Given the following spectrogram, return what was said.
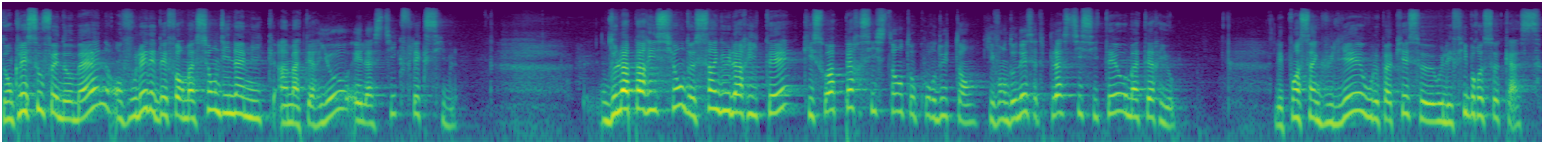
Donc les sous-phénomènes, on voulait des déformations dynamiques, un matériau élastique flexible. De l'apparition de singularités qui soient persistantes au cours du temps, qui vont donner cette plasticité au matériau. Les points singuliers où, où les fibres se cassent.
